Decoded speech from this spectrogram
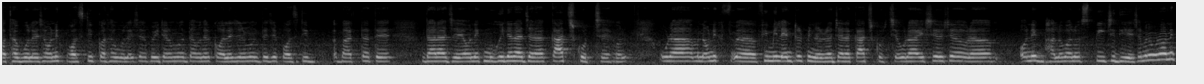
কথা বলেছে অনেক পজিটিভ কথা বলেছে। এরপর এটার মধ্যে আমাদের কলেজের মধ্যে যে পজিটিভ বার্তাতে দ্বারা যে অনেক মহিলারা যারা কাজ করছে এখন ওরা মানে অনেক ফিমেল এন্টারপ্রিনাররা যারা কাজ করছে ওরা এসে এসে ওরা অনেক ভালো ভালো স্পিচ দিয়েছে। মানে ওরা অনেক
